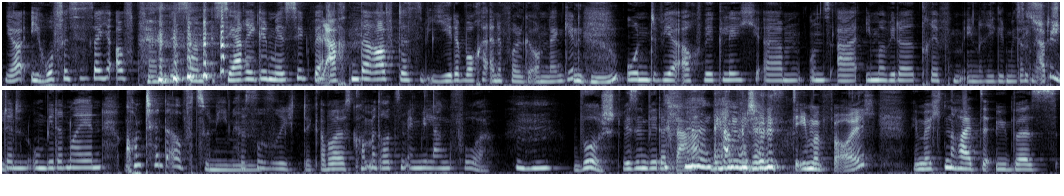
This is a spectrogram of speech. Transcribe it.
ja. ich hoffe, es ist euch aufgefallen. Wir sind sehr regelmäßig. Wir achten darauf, dass jede Woche eine Folge online geht Mhm. und wir auch wirklich ähm, uns auch immer wieder treffen in regelmäßigen. Abständen, um wieder neuen Content aufzunehmen. Das ist richtig. Aber es kommt mir trotzdem irgendwie lang vor. Mhm. Wurscht, wir sind wieder da. Wir haben ein schönes Thema für euch. Wir möchten heute übers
